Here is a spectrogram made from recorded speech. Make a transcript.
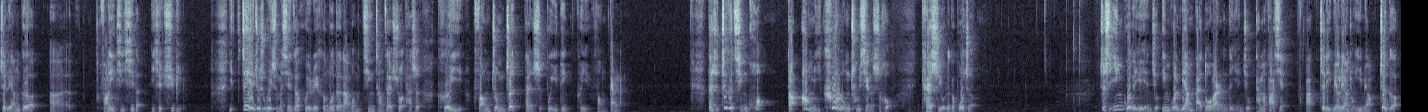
这两个呃防疫体系的一些区别，也这也就是为什么现在辉瑞和莫德纳，我们经常在说它是可以防重症，但是不一定可以防感染。但是这个情况当奥米克戎出现的时候，开始有了个波折。这是英国的一个研究，英国两百多万人的研究，他们发现。啊，这里面有两种疫苗，这个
